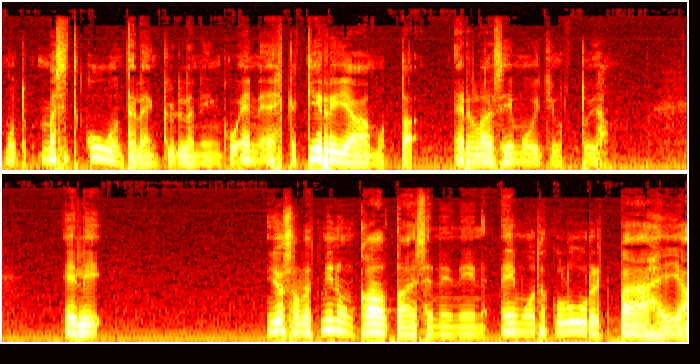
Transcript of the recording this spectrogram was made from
mut mä sit kuuntelen kyllä, niinku, en ehkä kirjaa, mutta erilaisia muita juttuja. Eli jos olet minun kaltaiseni, niin ei muuta kuin luurit päähän ja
